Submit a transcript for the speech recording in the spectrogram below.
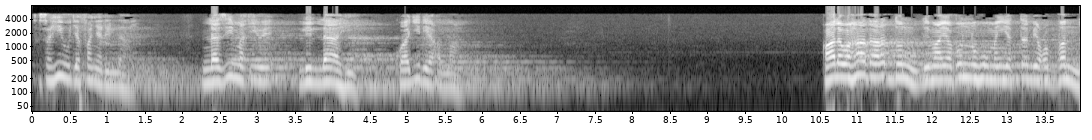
Sasa hii hujafanya lillahi. Lazima iwe lillahi kwa ajili ya Allah قال وهذا رد لما يظنه من يتبع الظن.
